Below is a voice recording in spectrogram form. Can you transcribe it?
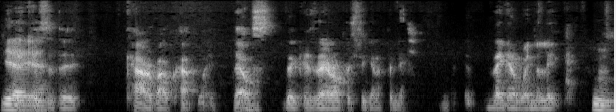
Yeah, because of the Carabao Cup win. They'll s because they're obviously going to finish. They're going to win the league. Hmm.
